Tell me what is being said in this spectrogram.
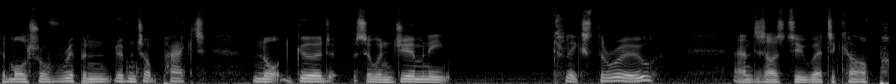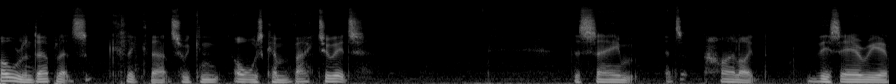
The Molotov Ribbon, Ribbentrop Pact. Not good. So when Germany clicks through and decides to uh, to carve Poland up, let's click that so we can always come back to it. The same, let's highlight this area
